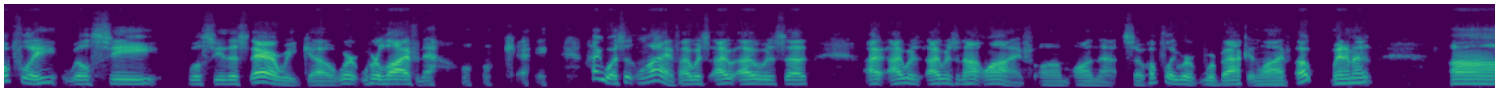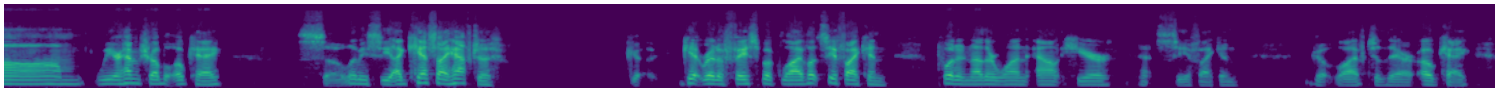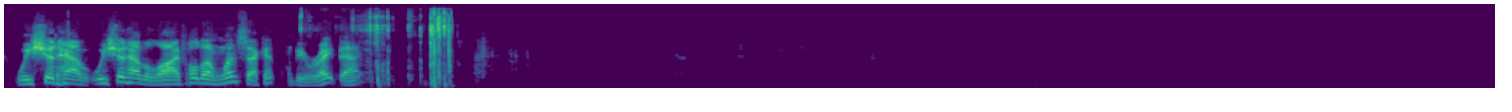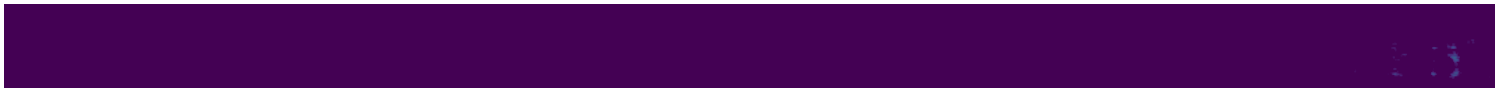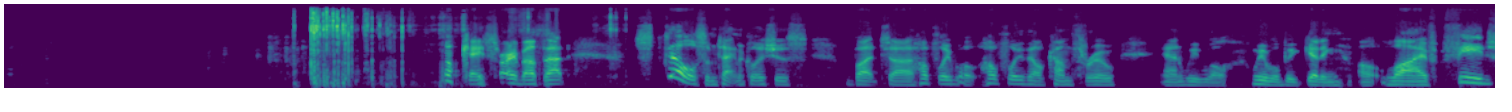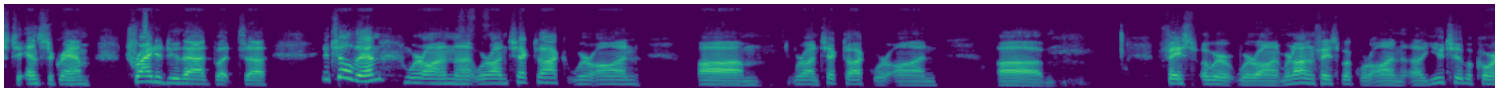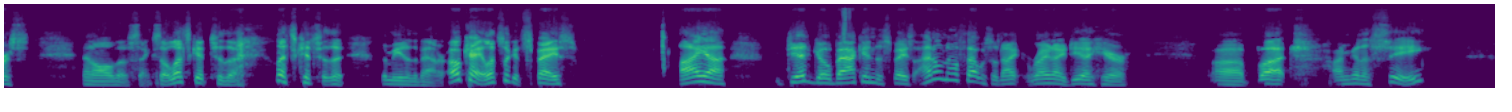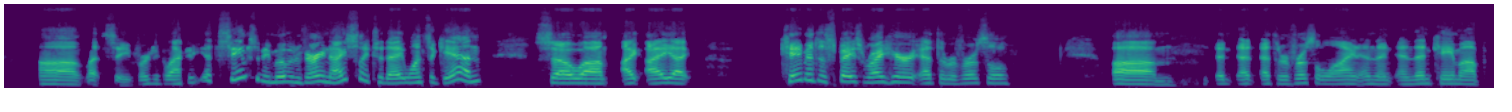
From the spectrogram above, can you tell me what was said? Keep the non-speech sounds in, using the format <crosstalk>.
hopefully we'll see we'll see this. There we go. We're we're live now. <laughs> okay. I wasn't live. I was I I was uh I, I was I was not live um on that. So hopefully we're we're back and live. Oh, wait a minute. Um we are having trouble. Okay. So let me see. I guess I have to g- get rid of Facebook Live. Let's see if I can put another one out here. Let's see if I can go live to there. Okay. We should have we should have a live. Hold on one second. I'll be right back. <laughs> Okay, sorry about that. Still some technical issues, but uh, hopefully we'll hopefully they'll come through, and we will we will be getting uh, live feeds to Instagram. Trying to do that, but uh, until then, we're on uh, we're on TikTok. We're on um, we're on TikTok. We're on um, face. We're we're on we're not on Facebook. We're on uh, YouTube, of course, and all those things. So let's get to the <laughs> let's get to the, the meat of the matter. Okay, let's look at space. I uh, did go back into space. I don't know if that was the right idea here, uh, but I'm going to see. Uh, let's see, Virgin Galactic. It seems to be moving very nicely today once again. So um, I, I uh, came into space right here at the reversal, um, at, at the reversal line, and then and then came up,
